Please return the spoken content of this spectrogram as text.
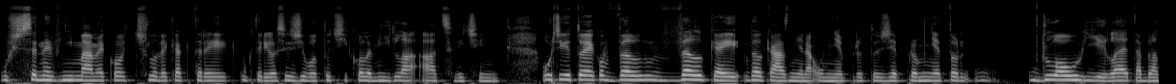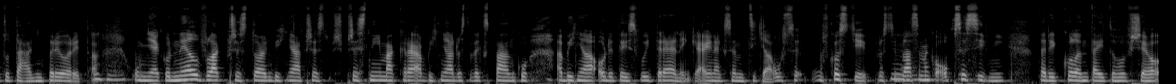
už se nevnímám jako člověka, který, u kterého si život točí kolem jídla a cvičení. Určitě to je jako vel, velký, velká změna u mě, protože pro mě to dlouhý léta byla totální priorita. Uh-huh. U mě jako nejel vlak přes to, abych měla přes, přesný makra, abych měla dostatek spánku, abych měla odetej svůj trénink. A jinak jsem cítila úzkosti, prostě byla uh-huh. jsem jako obsesivní tady kolem tady toho všeho.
